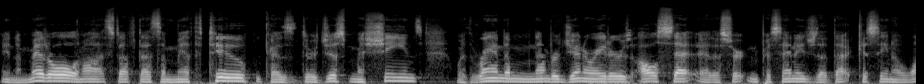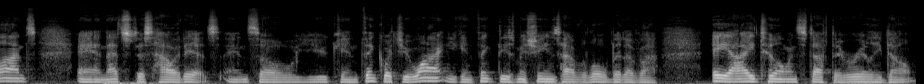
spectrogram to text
in the middle and all that stuff. That's a myth too, because they're just machines with random number generators all set at a certain percentage that that casino wants, and that's just how it is. And so you can think what you want. You can think these machines have a little bit of a AI to them and stuff. They really don't.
